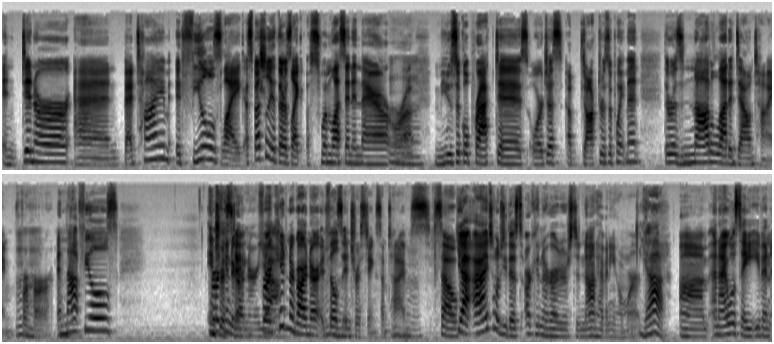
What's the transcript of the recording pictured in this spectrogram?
and dinner and bedtime it feels like especially if there's like a swim lesson in there or a musical practice or just a doctor's appointment there is not a lot of downtime for her and that feels a interesting kindergartner, for yeah. Mm-hmm. a kindergartner it feels interesting sometimes so Yeah, I told you this. Our kindergartners did not have any homework. yeah Um, and I will say, even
